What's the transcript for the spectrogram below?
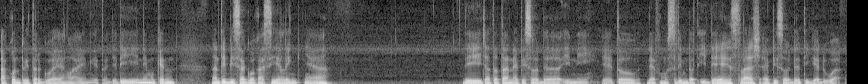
akun Twitter gue yang lain gitu. Jadi ini mungkin nanti bisa gue kasih linknya di catatan episode ini, yaitu devmuslim.id slash episode 32.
